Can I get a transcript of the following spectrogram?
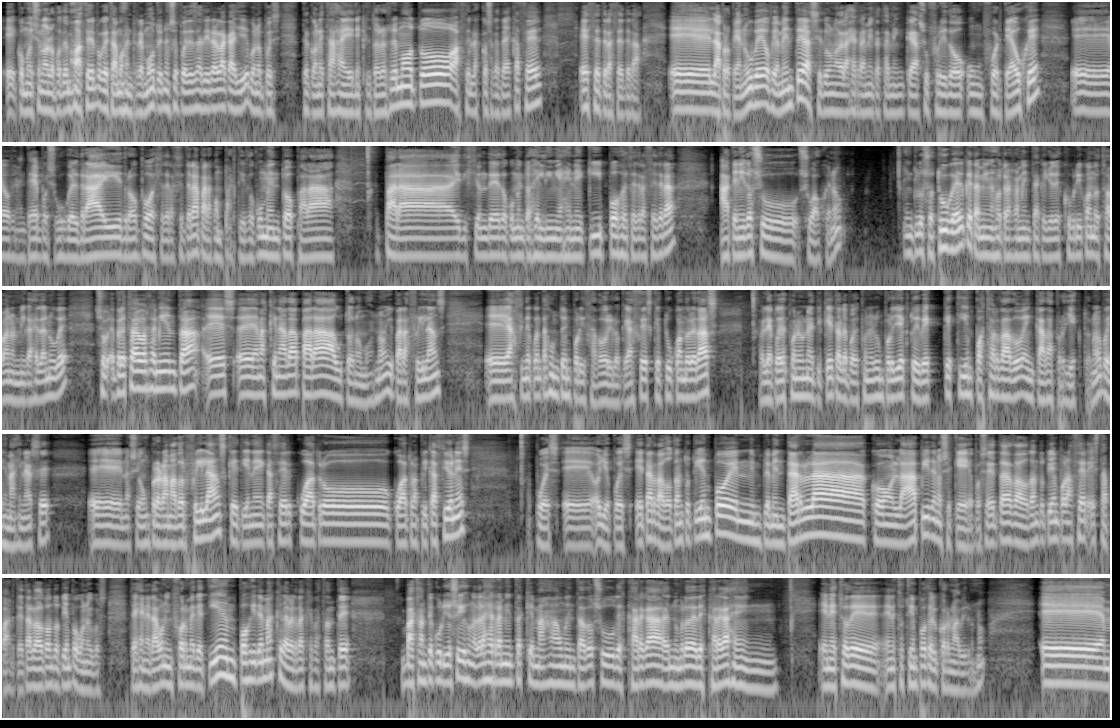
eh, como eso no lo podemos hacer porque estamos en remoto y no se puede salir a la calle, bueno, pues te conectas en escritorio remoto, haces las cosas que tienes que hacer, etcétera, etcétera. Eh, la propia nube, obviamente, ha sido una de las herramientas también que ha sufrido un fuerte auge. Eh, obviamente, pues Google Drive, Dropbox, etcétera, etcétera, para compartir documentos, para para edición de documentos en líneas en equipos, etcétera, etcétera, ha tenido su, su auge, ¿no? Incluso Tugel, que también es otra herramienta que yo descubrí cuando estaba en Hormigas en la Nube. pero esta herramienta es eh, más que nada para autónomos, ¿no? Y para freelance. Eh, a fin de cuentas, un temporizador. Y lo que hace es que tú cuando le das, le puedes poner una etiqueta, le puedes poner un proyecto y ves qué tiempo has tardado en cada proyecto, ¿no? Pues imaginarse, eh, no sé, un programador freelance que tiene que hacer cuatro, cuatro aplicaciones pues, eh, oye, pues he tardado tanto tiempo en implementarla con la API de no sé qué, pues he tardado tanto tiempo en hacer esta parte, he tardado tanto tiempo, bueno, pues te generaba un informe de tiempos y demás que la verdad es que es bastante, bastante curioso y es una de las herramientas que más ha aumentado su descarga, el número de descargas en, en, esto de, en estos tiempos del coronavirus, ¿no? Eh,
